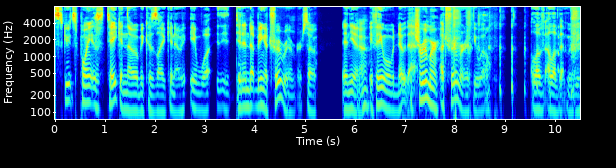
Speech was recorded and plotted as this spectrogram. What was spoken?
Scoot's point is taken though because like you know it what it did end up being a true rumor. So, and you know Yeah. if anyone would know that, a that trumor. a trumor, if you will. I love I love that movie,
